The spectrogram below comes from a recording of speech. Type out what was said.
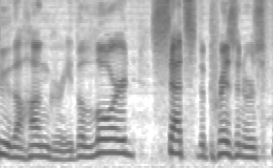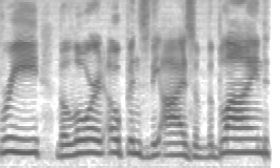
to the hungry. The Lord sets the prisoners free. The Lord opens the eyes of the blind.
